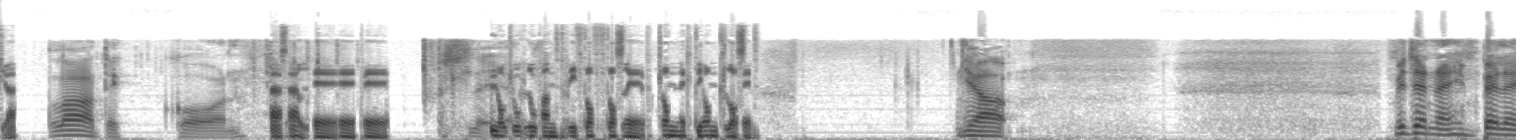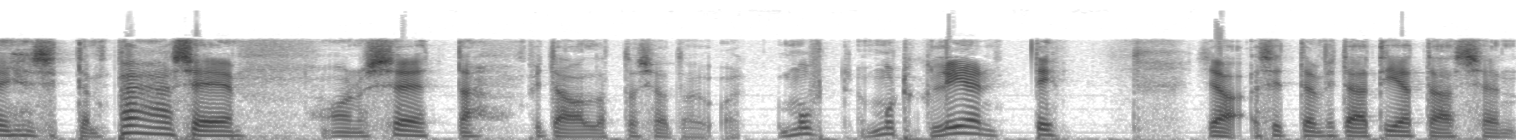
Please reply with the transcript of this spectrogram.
Ja laatikkoon. Ja miten näihin peleihin sitten pääsee, on se, että pitää olla tosiaan toi mut- mut-klientti, ja sitten pitää tietää sen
